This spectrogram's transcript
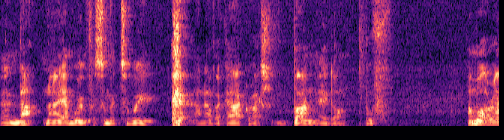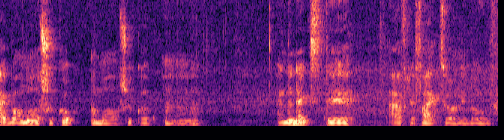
And that night I'm going for something to eat and have a car crash, bang, head on, boof. I'm alright but I'm all shook up, I'm all shook up. Uh -huh. And the next day to fight Tony Booth.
